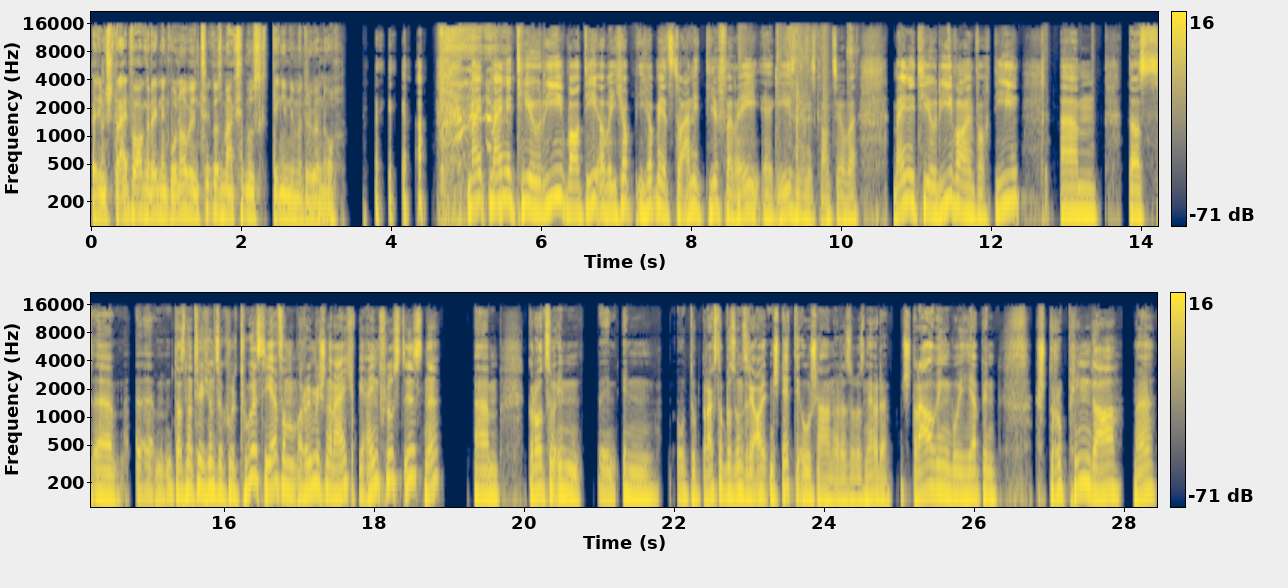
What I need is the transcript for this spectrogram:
bei dem Streitwagenrennen gewonnen hab im Zirkus Maximus, denke ich nicht mehr drüber nach. Mein, meine Theorie war die, aber ich habe ich hab mir jetzt da auch nicht tiefer rein, äh, gelesen in das Ganze, aber meine Theorie war einfach die, ähm, dass, äh, dass natürlich unsere Kultur sehr vom Römischen Reich beeinflusst ist, ne? Ähm, Gerade so in, in, in und du brauchst da bloß unsere alten Städte anschauen oder sowas, ne? Oder Straubing, wo ich her bin, Struppinga, ne?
